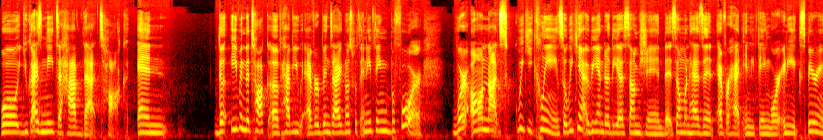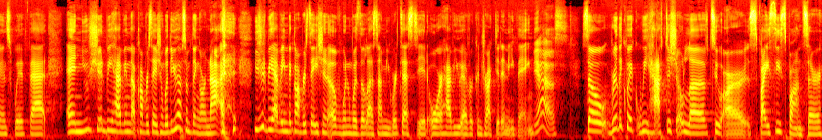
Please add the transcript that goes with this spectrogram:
Well, you guys need to have that talk. And the even the talk of have you ever been diagnosed with anything before? We're all not squeaky clean, so we can't be under the assumption that someone hasn't ever had anything or any experience with that. And you should be having that conversation, whether you have something or not. you should be having the conversation of when was the last time you were tested, or have you ever contracted anything? yes So, really quick, we have to show love to our spicy sponsor.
